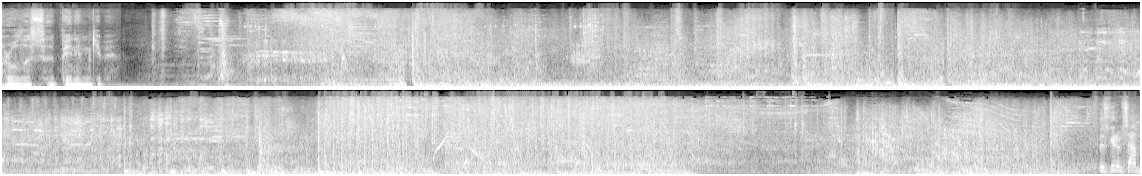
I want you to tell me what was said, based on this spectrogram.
Kahrolası benim gibi. Üzgünüm Sam.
